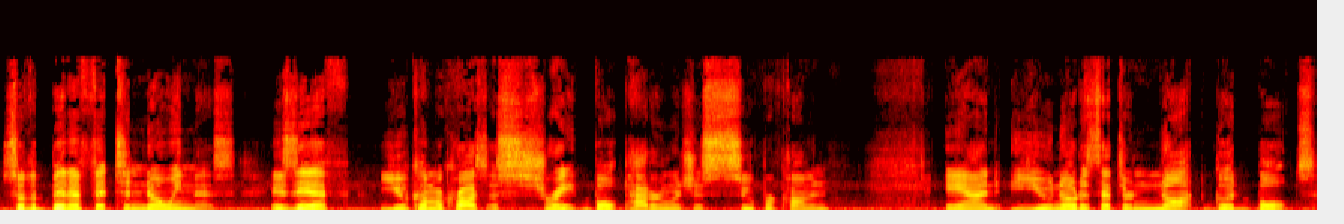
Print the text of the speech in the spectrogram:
So the benefit to knowing this is if you come across a straight bolt pattern, which is super common, and you notice that they're not good bolts,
